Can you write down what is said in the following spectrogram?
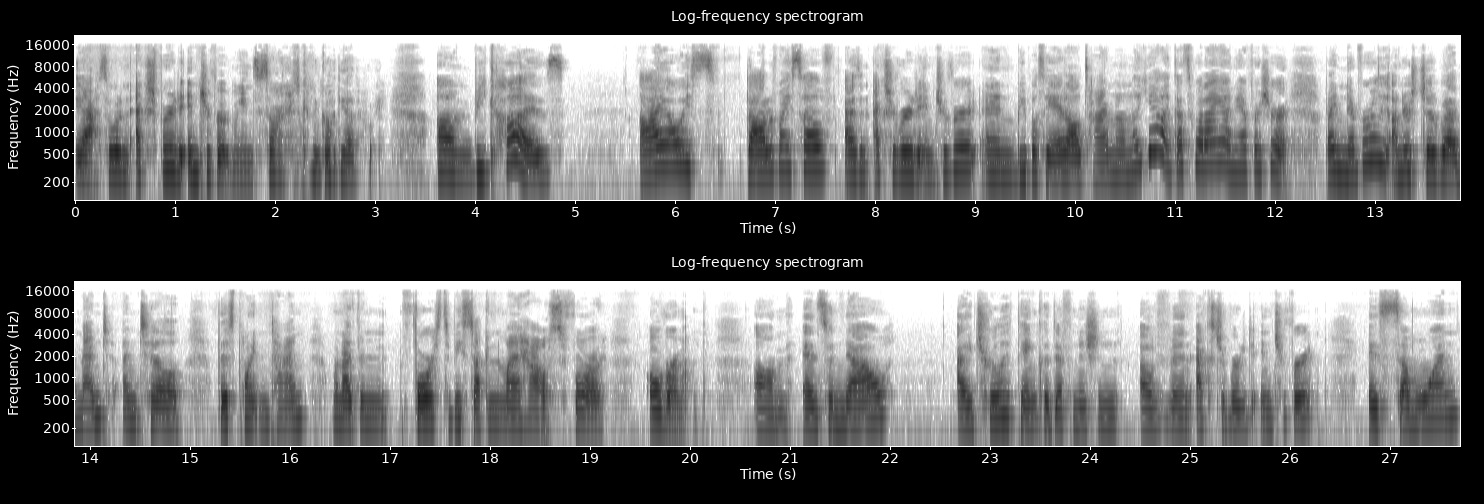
yeah, so what an extroverted introvert means. Sorry, I was gonna go the other way. Um, because I always thought of myself as an extroverted introvert and people say it all the time and I'm like, yeah, that's what I am, yeah, for sure. But I never really understood what I meant until this point in time when I've been forced to be stuck into my house for over a month. Um, and so now I truly think the definition of an extroverted introvert is someone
